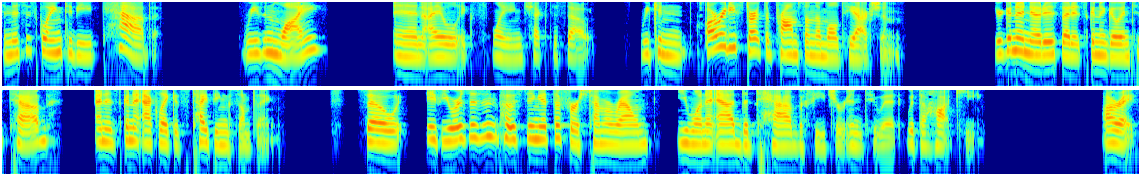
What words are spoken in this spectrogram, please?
And this is going to be tab. Reason why, and I will explain, check this out. We can already start the prompts on the multi-action. You're going to notice that it's going to go into tab and it's going to act like it's typing something. So if yours isn't posting it the first time around, you want to add the tab feature into it with the hotkey. All right,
